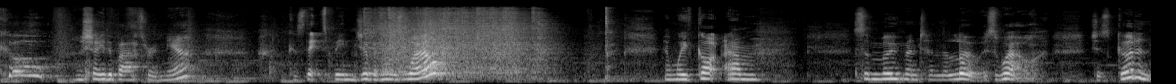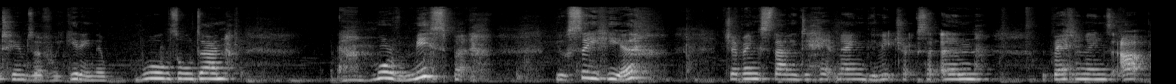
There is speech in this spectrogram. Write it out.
Cool. I'll show you the bathroom now because that's been jibbing as well. And we've got um, some movement in the loo as well, which is good in terms of we're getting the walls all done. Um, more of a mess, but you'll see here, jibbing's starting to happening, the electrics are in, the battening's up,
